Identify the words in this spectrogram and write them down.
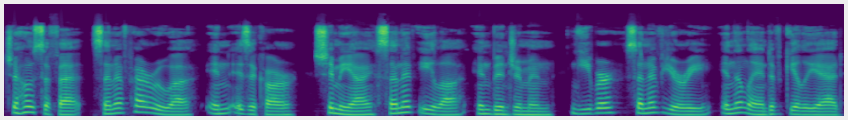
Jehoshaphat, son of Paruah, in Issachar. Shimei, son of Elah, in Benjamin. Geber, son of Uri, in the land of Gilead,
